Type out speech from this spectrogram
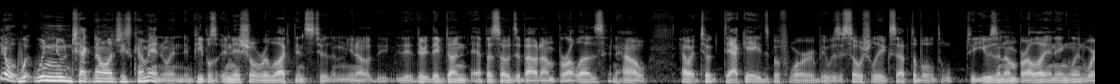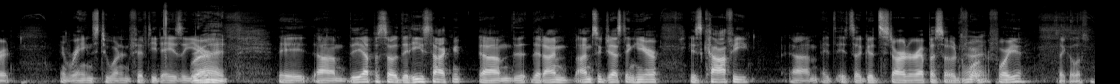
you know w- when new technologies come in, when people's initial reluctance to them. You know, they, they've done episodes about umbrellas and how how it took decades before it was socially acceptable to, to use an umbrella in England, where it, it rains 250 days a year. Right. They, um, the episode that he's talking um, th- that I'm I'm suggesting here is coffee. Um, it, it's a good starter episode for, right. for you. Take a listen.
